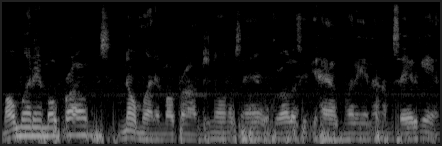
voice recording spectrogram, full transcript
More money, more problems. No money, more problems. You know what I'm saying? Regardless if you have money, and I'm going to say it again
